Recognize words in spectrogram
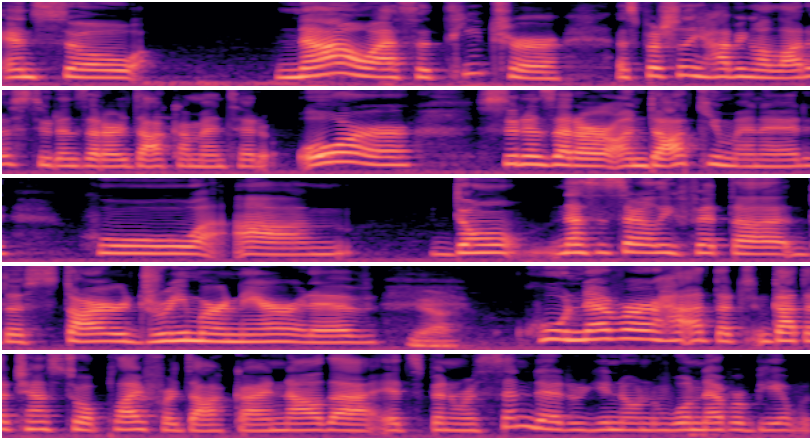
and so now as a teacher especially having a lot of students that are documented or students that are undocumented who um, don't necessarily fit the the star dreamer narrative Yeah. who never had the got the chance to apply for DACA and now that it's been rescinded you know will never be able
